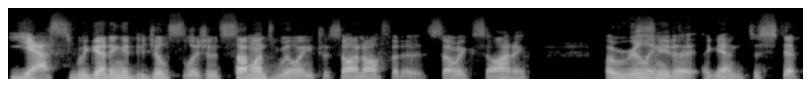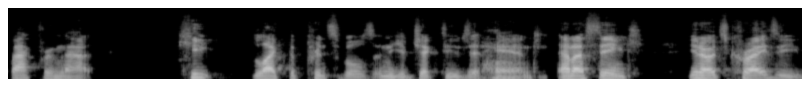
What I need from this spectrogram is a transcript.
yes, we're getting a digital solution. Someone's willing to sign off at it. It's so exciting. But we really need to, again, to step back from that, keep like the principles and the objectives at hand. And I think you know, it's crazy.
